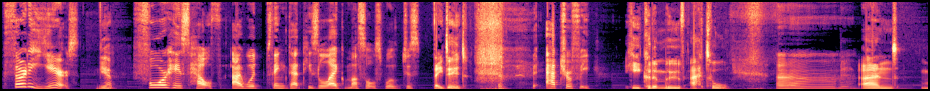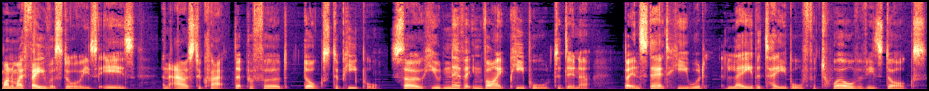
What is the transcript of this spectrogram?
30 years Yep, for his health. I would think that his leg muscles will just they did. atrophy. he couldn't move at all. And one of my favourite stories is an aristocrat that preferred dogs to people. So he would never invite people to dinner, but instead he would lay the table for 12 of his dogs,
